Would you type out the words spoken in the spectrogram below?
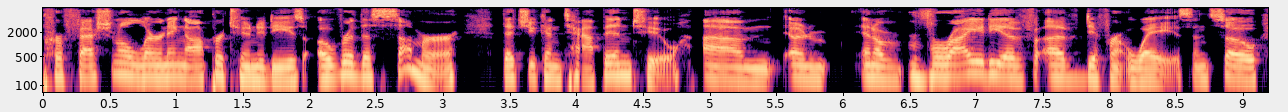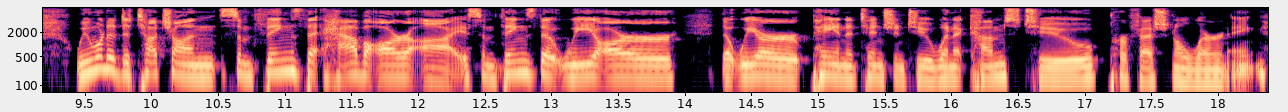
professional learning opportunities over the summer that you can tap into. Um, in a variety of, of different ways. And so we wanted to touch on some things that have our eye, some things that we are, that we are paying attention to when it comes to professional learning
